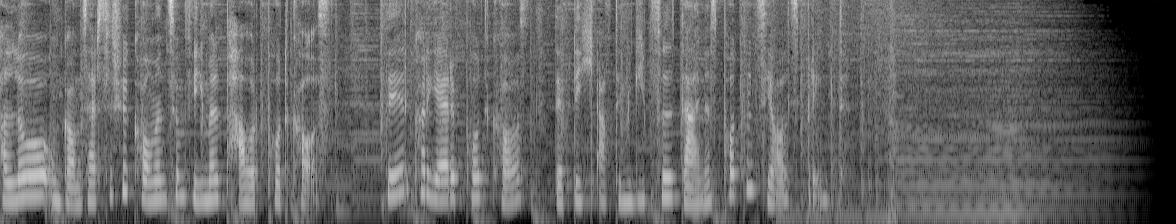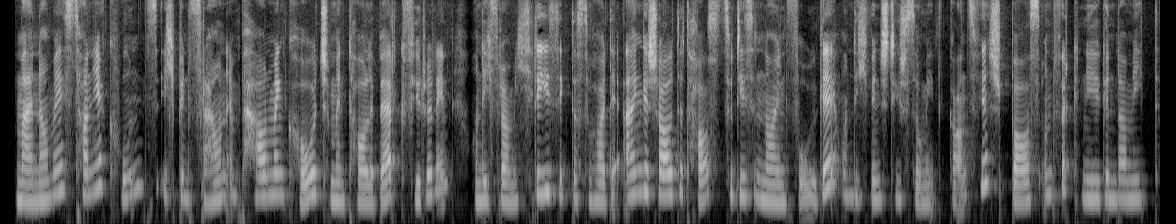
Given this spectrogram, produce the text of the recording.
Hallo und ganz herzlich willkommen zum Female Power Podcast. Der Karriere-Podcast, der dich auf den Gipfel deines Potenzials bringt. Mein Name ist Tanja Kunz, ich bin Frauen-Empowerment-Coach und mentale Bergführerin und ich freue mich riesig, dass du heute eingeschaltet hast zu dieser neuen Folge und ich wünsche dir somit ganz viel Spaß und Vergnügen damit.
